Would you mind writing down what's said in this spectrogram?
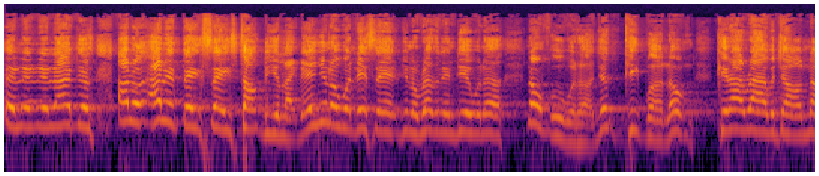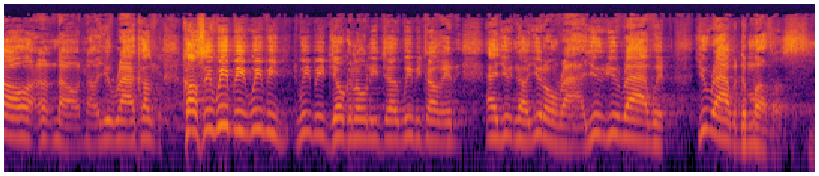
And, and, and, I just, I don't, I didn't think saints talk to you like that. And you know what they said, you know, rather than deal with her, don't fool with her. Just keep her. Don't, can I ride with y'all? No, uh, no, no, you ride. Cause, cause see, we be, we be, we be joking on each other. We be talking, and you know, you don't ride. You, you ride with, you ride with the mothers.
